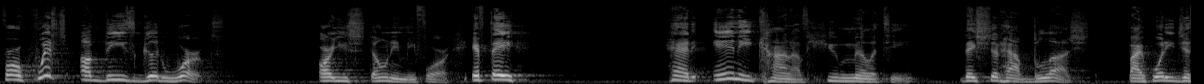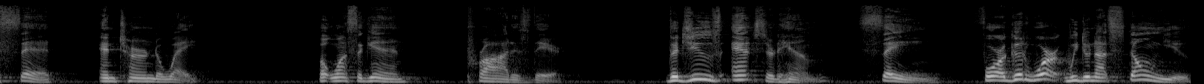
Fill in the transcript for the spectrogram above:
For which of these good works are you stoning me for? If they had any kind of humility, they should have blushed by what he just said and turned away. But once again, pride is there. The Jews answered him, saying, For a good work we do not stone you,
